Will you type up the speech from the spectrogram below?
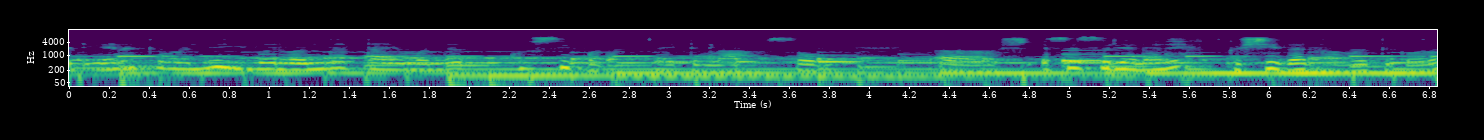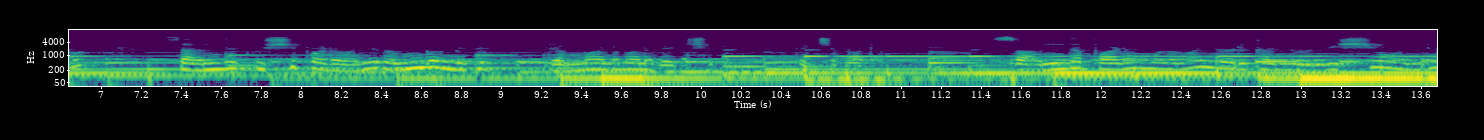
பட் எனக்கு வந்து இவர் வந்த டைம் வந்து குஷி படம் ரைட்டுங்களா ஸோ எஸ் சூர்யானாலே குஷி தான் ஞாபகத்துக்கு வரும். ஸோ அந்த குஷி படம் வந்து ரொம்ப மிக பிரம்மாண்டமான வெற்றி பெற்ற படம். ஸோ அந்த படம் மூலமாக இவருக்கு அந்த ஒரு விஷயம் வந்து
